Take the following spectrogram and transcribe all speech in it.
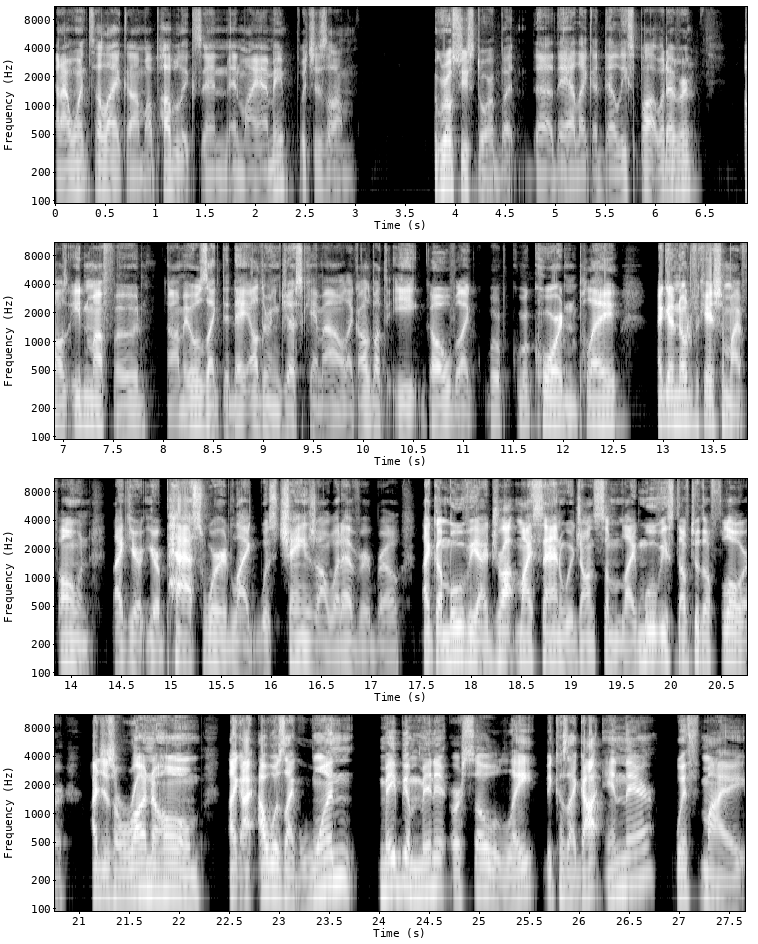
and I went to like um a Publix in in Miami, which is um a grocery store, but uh, they had like a deli spot, whatever. So I was eating my food. Um, it was like the day Elden Ring just came out. Like I was about to eat, go like re- record and play. I get a notification on my phone, like your your password like was changed on whatever, bro. Like a movie, I dropped my sandwich on some like movie stuff to the floor. I just run home. Like I, I was like one maybe a minute or so late because I got in there with my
